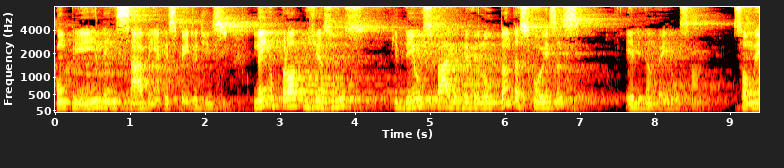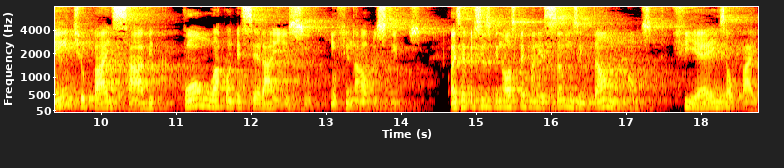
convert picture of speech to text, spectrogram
compreendem e sabem a respeito disso. Nem o próprio Jesus, que Deus Pai revelou tantas coisas, ele também não sabe. Somente o Pai sabe como acontecerá isso no final dos tempos. Mas é preciso que nós permaneçamos então, irmãos, fiéis ao Pai,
